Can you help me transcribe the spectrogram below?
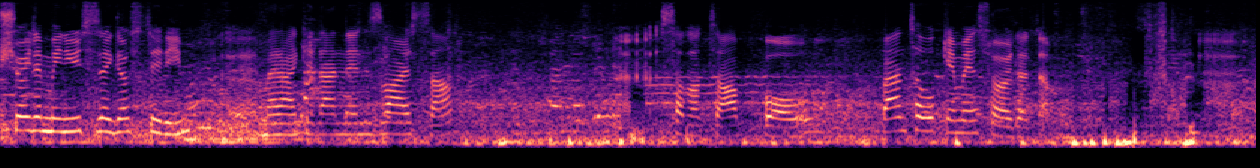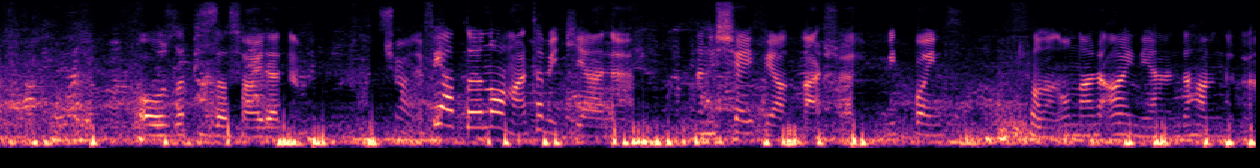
Şöyle menüyü size göstereyim. Ee, merak edenleriniz varsa. Ee, salata, bowl. Ben tavuk yemeği söyledim. Ee, Oğuz'da pizza söyledim. Şöyle fiyatları normal tabii ki yani. Hani şey fiyatlar, e, midpoint falan onlar da aynı yani daha Hunger'la.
